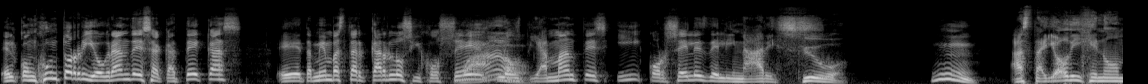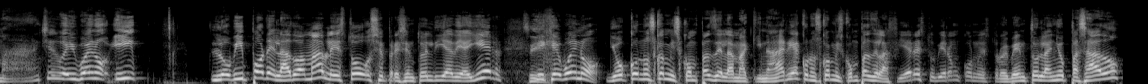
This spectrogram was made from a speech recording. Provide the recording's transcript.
el conjunto Río Grande de Zacatecas, eh, también va a estar Carlos y José, Wow. los Diamantes y Corceles de Linares. ¿Qué hubo? Mm. Hasta yo dije, no manches, güey. Bueno, y lo vi por el lado amable. Esto se presentó el día de ayer. Sí. Dije, bueno, yo conozco a mis compas de la maquinaria, conozco a mis compas de la fiera, estuvieron con nuestro evento el año pasado.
